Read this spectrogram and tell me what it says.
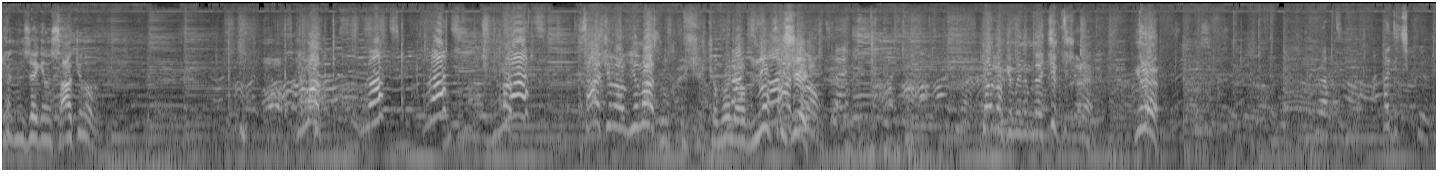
Kendinize gelin sakin olun. Murat! Murat! Murat! Sakin ol Yılmaz. Yok bir şey Kemal abi yok bir şey. Gel bakayım benimle çık dışarı. Yürü. Murat hadi çıkıyoruz.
